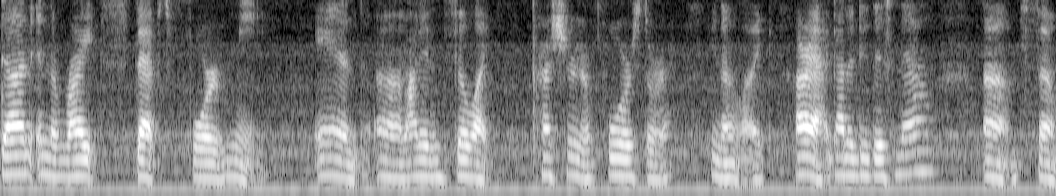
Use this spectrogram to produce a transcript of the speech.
done in the right steps for me, and um, I didn't feel like pressured or forced or you know like all right I got to do this now. Um, so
